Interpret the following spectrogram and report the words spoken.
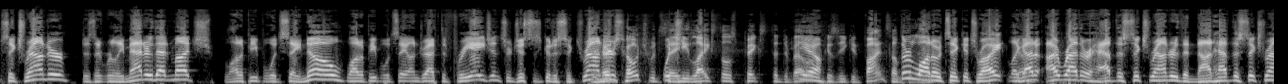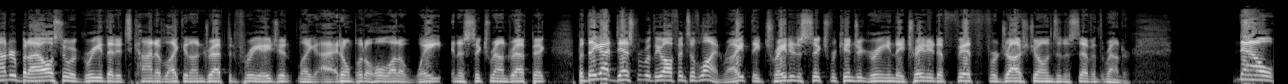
six rounder, does it really matter that much? A lot of people would say no. A lot of people would say undrafted free agents are just as good as six rounders. coach would which, say he likes those picks to develop because yeah, he can find something. They're lotto tickets, right? Like yeah. I, I'd rather have the six rounder than not have the six rounder, but I also agree that it's kind of like an undrafted free agent. Like I don't put a whole lot of weight in a six round draft pick, but they got desperate with the offensive line, right? They traded a six for Kendrick Green. They traded a fifth for Josh Jones and a seventh rounder. Now,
